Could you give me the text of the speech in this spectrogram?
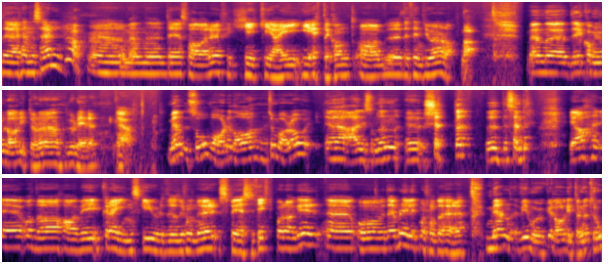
Det er henne selv. Ja. Eh, Men det svaret fikk ikke jeg i etterkant av dette intervjuet her, da. Nei. Men det kan vi jo la lytterne vurdere. Ja. Men så var det da Tomorrow er liksom den sjette 6. desember. Ja, eh, og da har vi ukrainske juletradisjoner spesifikt på lager. eh, Og det blir litt morsomt å høre. Men vi må jo ikke la lytterne tro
